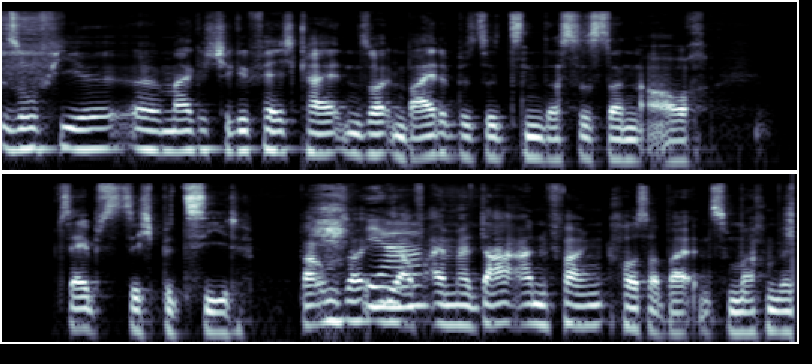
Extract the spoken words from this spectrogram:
so viel äh, magische Fähigkeiten sollten beide besitzen, dass es dann auch selbst sich bezieht. Warum sollten Ja. wir auf einmal da anfangen, Hausarbeiten zu machen, wenn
